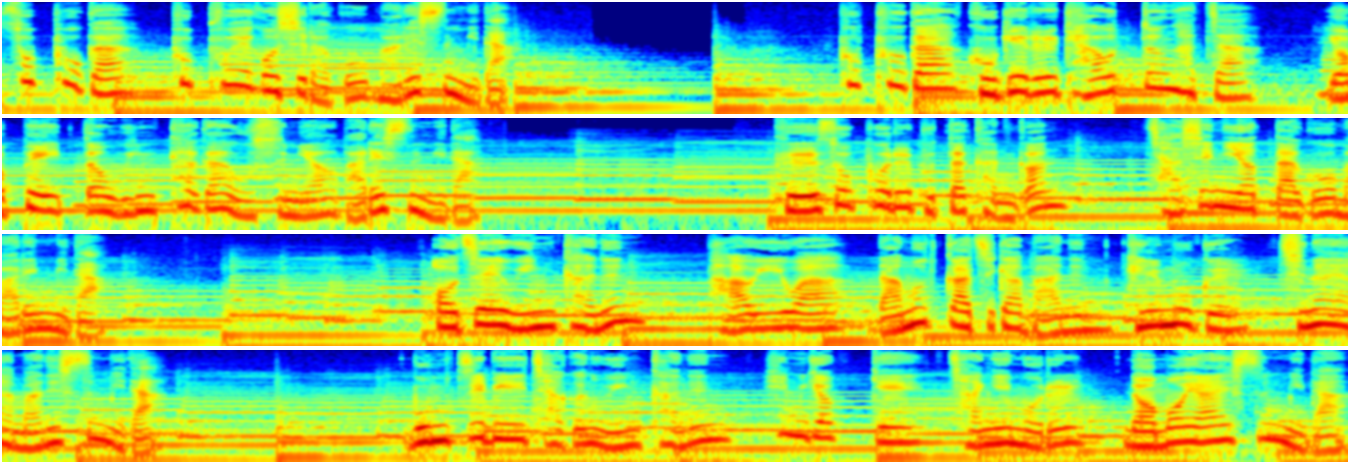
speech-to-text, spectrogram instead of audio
소포가 푸푸의 것이라고 말했습니다. 푸푸가 고개를 갸우뚱하자 옆에 있던 윙카가 웃으며 말했습니다. 그 소포를 부탁한 건 자신이었다고 말입니다. 어제 윙카는 바위와 나뭇가지가 많은 길목을 지나야만 했습니다. 몸집이 작은 윙카는 힘겹게 장애물을 넘어야 했습니다.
